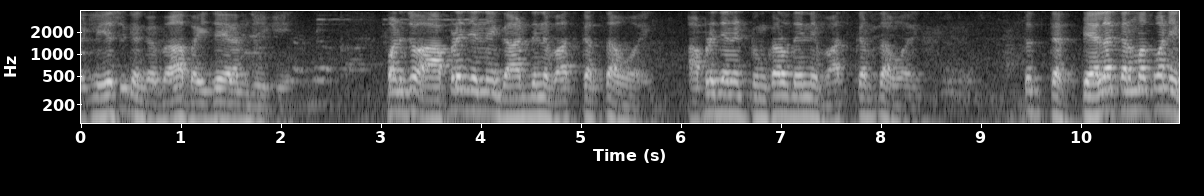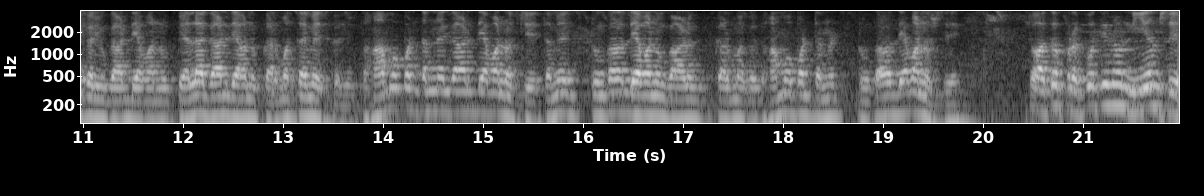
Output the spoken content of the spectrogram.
એટલે એ શું કહે કે, હા ભાઈ જય રામજી કી. પણ જો આપણે જેને ગાઢ દઈને વાત કરતા હોય, આપણે જેને ટૂંકારો દઈને વાત કરતા હોય તો પહેલાં કર્મ કોને કર્યું ગાળ દેવાનું? પહેલાં ગાળ દેવાનું કર્મ તમે જ કર્યું. તો હામો પણ તમને ગાળ દેવાનો જ છે. તમે ટૂંકારો દેવાનું ગાળ કર્મ કર્યું. તો હામો પણ તમને ટૂંકારો દેવાનો જ છે. તો આ તો પ્રકૃતિનો નિયમ છે.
